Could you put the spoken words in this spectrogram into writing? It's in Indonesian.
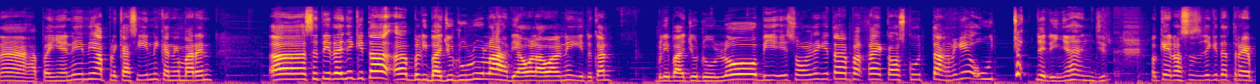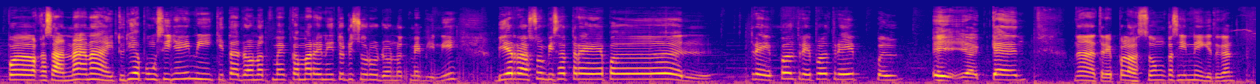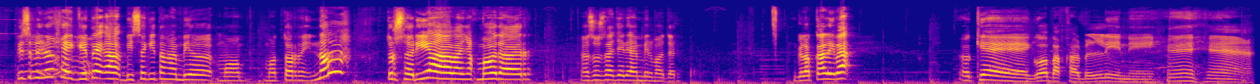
nah HP-nya ini ini aplikasi ini kan kemarin. Uh, setidaknya kita uh, beli baju dulu lah di awal-awal nih gitu kan. Beli baju dulu soalnya kita pakai kaos kutang. Nih kayak jadinya anjir. Oke langsung saja kita travel ke sana. Nah itu dia fungsinya ini. Kita download map kemarin itu disuruh download map ini biar langsung bisa travel. Travel travel travel. Eh ya kan? Nah travel langsung ke sini gitu kan? Ini sebenarnya kayak GTA bisa kita ngambil mo motor nih. Nah terus dia banyak motor. Langsung saja diambil motor. Gelap kali pak. Oke, gue bakal beli nih. Hehe.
